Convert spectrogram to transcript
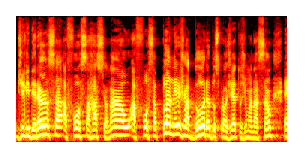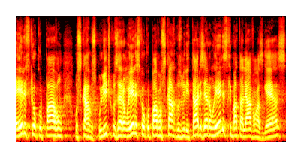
de liderança, a força racional, a força planejadora dos projetos de uma nação. É eles que ocupavam os cargos políticos, eram eles que ocupavam os cargos militares, eram eles que batalhavam as guerras.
